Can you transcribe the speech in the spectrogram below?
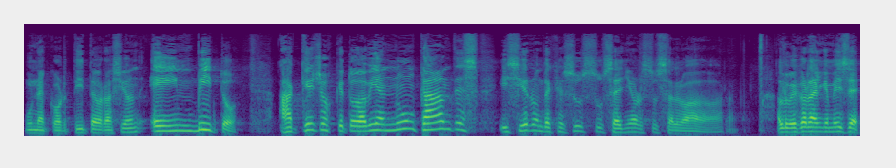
una cortita oración e invito aquellos que todavía nunca antes hicieron de Jesús su Señor, su Salvador. A lo mejor alguien me dice,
